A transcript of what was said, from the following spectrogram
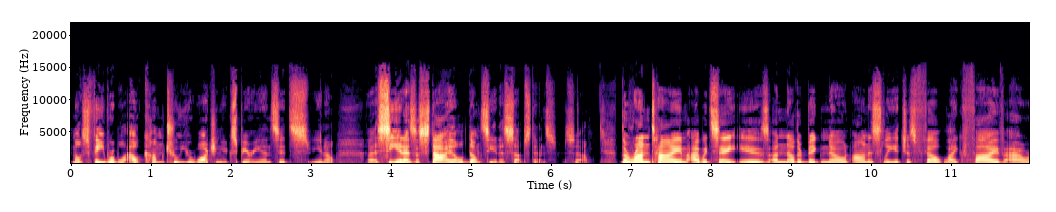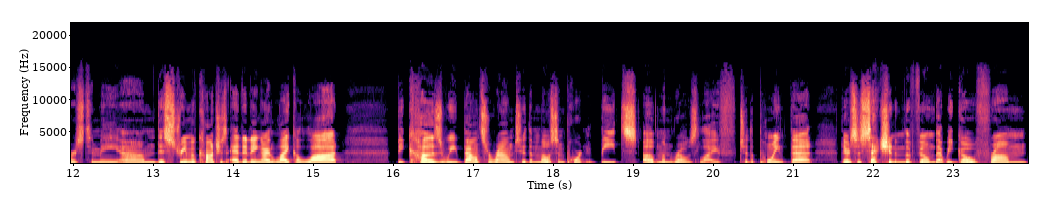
most favorable outcome to your watching experience. It's you know, uh, see it as a style, don't see it as substance. So the runtime, I would say, is another big note. Honestly, it just felt like five hours to me. Um, this stream of conscious editing, I like a lot because we bounce around to the most important beats of Monroe's life to the point that there's a section in the film that we go from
